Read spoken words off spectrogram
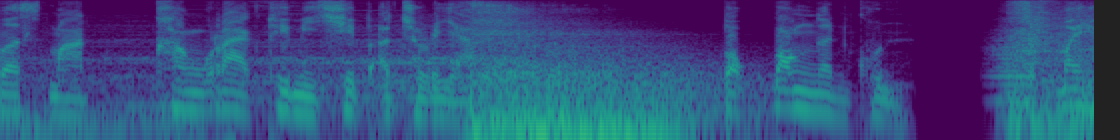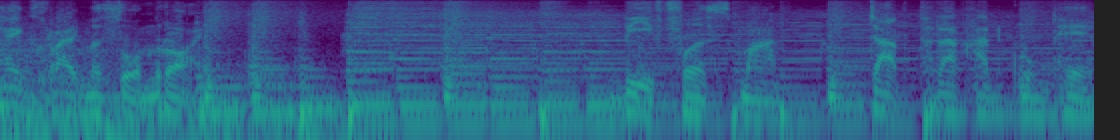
บิต B First Smart ครั้งแรกที่มีชิปอัจฉริยะ ปกป้องเงินคุณ ไม่ให้ใครมาสวมรอย B First Smart จากธนาคารกรุงเทพ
